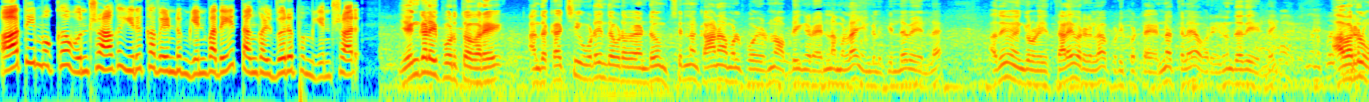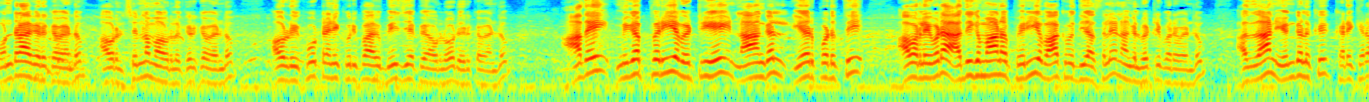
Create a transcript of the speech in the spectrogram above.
அதிமுக ஒன்றாக இருக்க வேண்டும் என்பதே தங்கள் விருப்பம் என்றார். எங்களை பொறுத்தவரை அந்த கட்சி உடைந்து விட வேண்டும் சின்னம் காணாமல் போயிடணும் அப்படிங்கிற எண்ணமெல்லாம் எங்களுக்கு இல்லவே இல்லை. அதுவும் எங்களுடைய தலைவர்கள் அப்படிப்பட்ட எண்ணத்தில் அவர் இருந்ததே இல்லை. அவர்கள் ஒன்றாக இருக்க வேண்டும். அவர்கள் சின்னம் அவர்களுக்கு இருக்க வேண்டும். அவருடைய கூட்டணி குறிப்பாக பிஜேபி அவர்களோடு இருக்க வேண்டும். அதை மிகப்பெரிய வெற்றியை நாங்கள் ஏற்படுத்தி அவர்களை விட அதிகமான பெரிய வாக்கு வித்தியாசத்திலே நாங்கள் வெற்றி பெற வேண்டும். அதுதான் எங்களுக்கு கிடைக்கிற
